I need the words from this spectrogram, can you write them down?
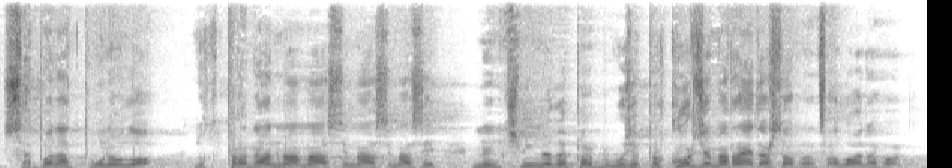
s'e bën atë punë vëlla. Nuk pranon me as me asnjë çmim dhe për buzë për kurrgjë me rrejt ashtu po Allah na falë.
